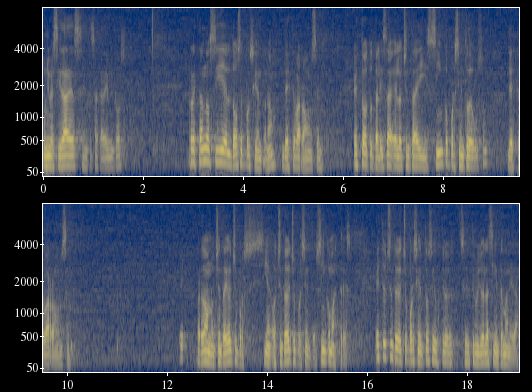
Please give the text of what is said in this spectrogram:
universidades, entes académicos, restando así el 12% ¿no? de este barra 11. Esto totaliza el 85% de uso de este barra 11. Eh, perdón, 88%, 88%, 5 más 3. Este 88% se distribuyó, se distribuyó, de la siguiente manera.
